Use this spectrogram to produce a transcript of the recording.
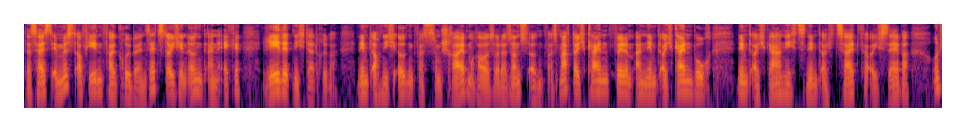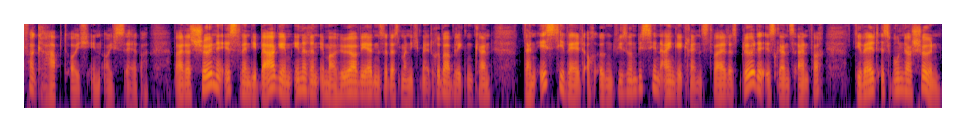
Das heißt, ihr müsst auf jeden Fall grübeln. Setzt euch in irgendeine Ecke, redet nicht darüber. Nehmt auch nicht irgendwas zum Schreiben raus oder sonst irgendwas. Macht euch keinen Film an, nehmt euch kein Buch, nehmt euch gar nichts, nehmt euch Zeit für euch selber und vergrabt euch in euch selber. Weil das Schöne ist, wenn die Berge im Inneren immer höher werden, sodass man nicht mehr drüber blicken kann, dann ist die Welt auch irgendwie so ein bisschen eingegrenzt, weil das Blöde ist ganz einfach, die Welt ist wunderschön.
